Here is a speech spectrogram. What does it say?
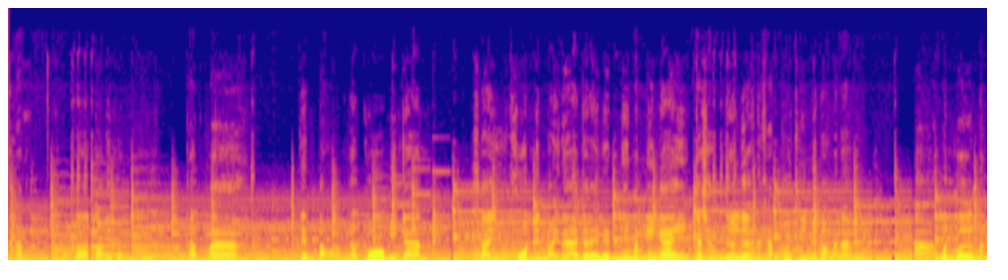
นะครับ ก็ตอนนี้ผมกลับมาเล่นต่อ แล้วก็มีการใส่โค้ดนิดหน่อยนะ จะได้เล่นให้มันง่าย ๆ กระชับเนื้อเรื่องนะครับ โดยที่ไม่ต้องมานั่งอ่าวนเวอร์เหมือน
